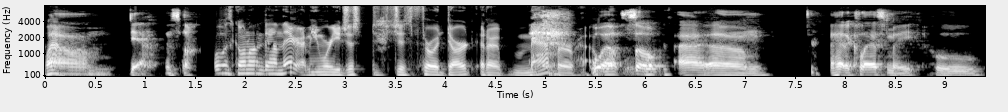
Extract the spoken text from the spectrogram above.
wow. um, yeah, and so what was going on down there? I mean, were you just just throw a dart at a map, or well? What, so what I um, I had a classmate who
